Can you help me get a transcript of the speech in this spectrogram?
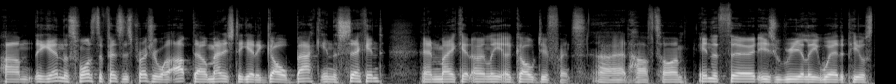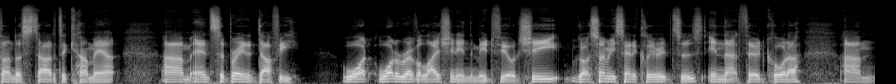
Um, again, the Swans' defensive pressure were up. They'll manage to get a goal back in the second and make it only a goal difference uh, at half time. In the third is really where the Peel Thunder started to come out. Um, and Sabrina Duffy, what what a revelation in the midfield. She got so many centre clearances in that third quarter. Um,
